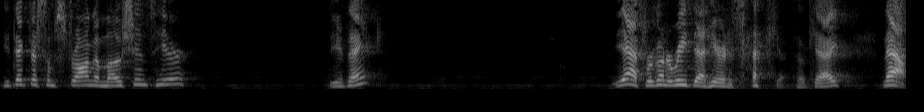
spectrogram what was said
You think there's some strong emotions here? Do you think? Yes, we're going to read that here in a second, okay? Now,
